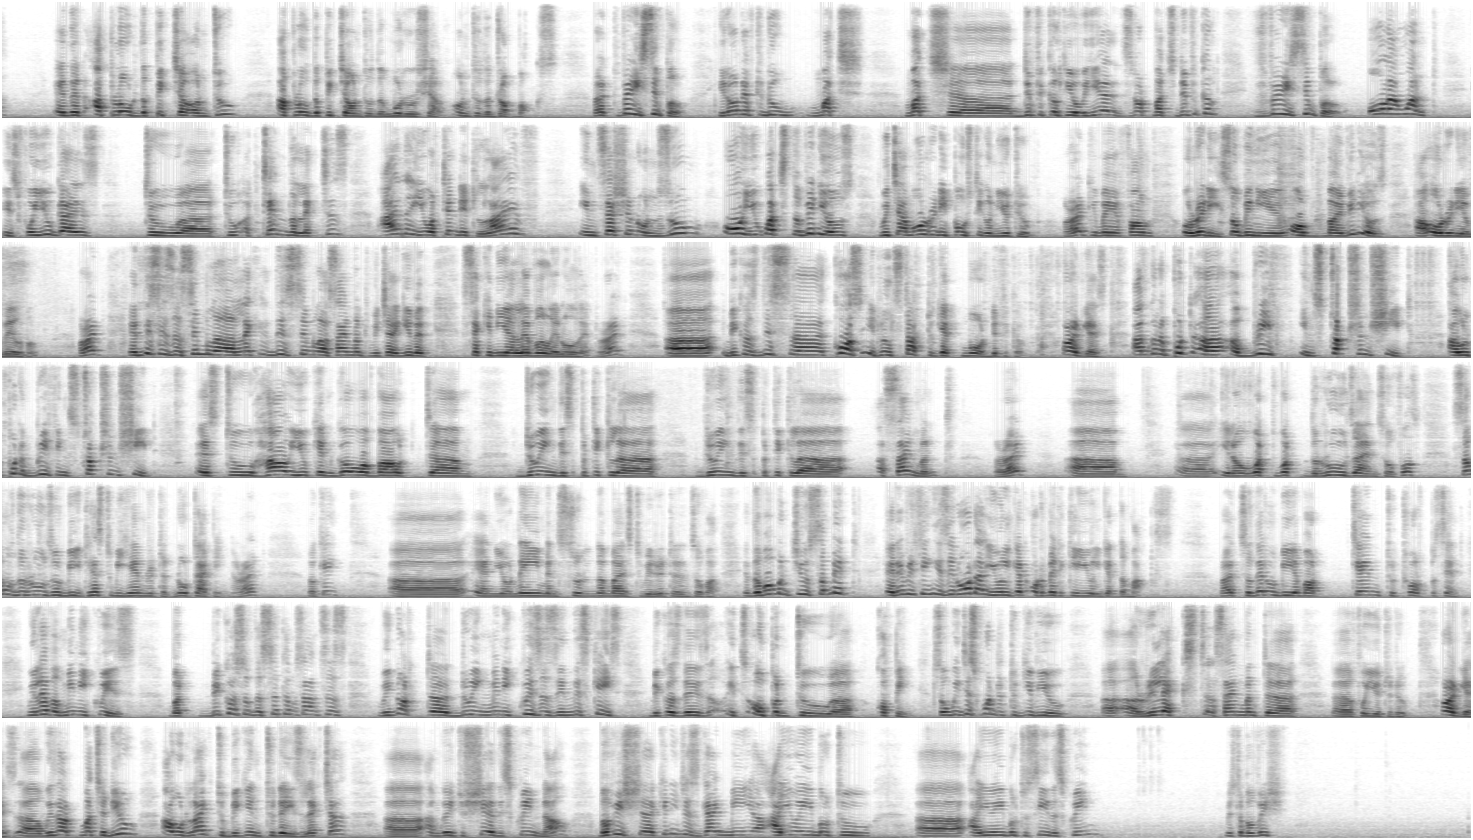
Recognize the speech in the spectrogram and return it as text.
and then upload the picture onto upload the picture onto the Moodle shell onto the Dropbox right very simple. You don't have to do much much uh, difficulty over here. It's not much difficult. It's very simple. All I want is for you guys to uh, to attend the lectures. Either you attend it live in session on Zoom or you watch the videos which I'm already posting on YouTube. All right? You may have found already so many of my videos are already available. All right? And this is a similar this similar assignment which I give at second year level and all that. Right uh, because this uh, course it will start to get more difficult. All right guys. I'm gonna put a, a brief instruction sheet. I will put a brief instruction sheet as to how you can go about um, doing this particular doing this particular assignment. All right? Um, uh, you know what what the rules are and so forth. Some of the rules will be it has to be handwritten no typing. All right? Okay uh, and your name and student number has to be written and so forth. At the moment you submit and everything is in order you will get automatically you will get the marks right? So that will be about 10 to 12 percent. We'll have a mini quiz but because of the circumstances we're not uh, doing many quizzes in this case because there is it's open to uh, copying. So we just wanted to give you a relaxed assignment uh, uh, for you to do. Alright guys uh, without much ado I would like to begin today's lecture uh, I'm going to share the screen now. Bhavish uh, can you just guide me? Uh, are you able to uh, are you able to see the screen Mr. Bhavish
